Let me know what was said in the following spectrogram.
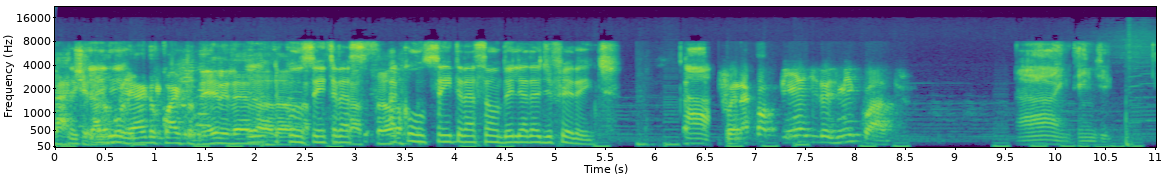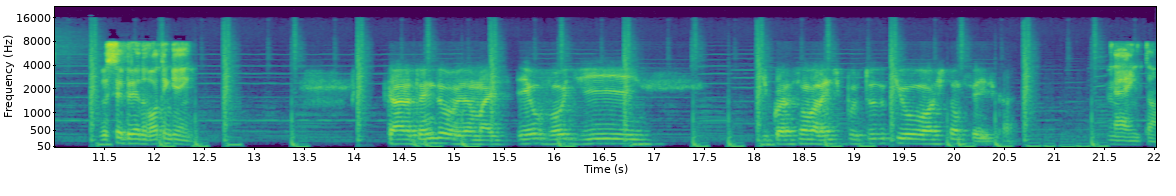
Ah, tirando a mulher do quarto dele, né? A, da, concentração, a concentração dele era diferente. Ah. Foi na copinha de 2004. Ah, entendi. Você, Breno, vota em quem? Cara, eu tô em dúvida, mas eu vou de. De Coração Valente por tudo que o Washington fez, cara. É, então.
